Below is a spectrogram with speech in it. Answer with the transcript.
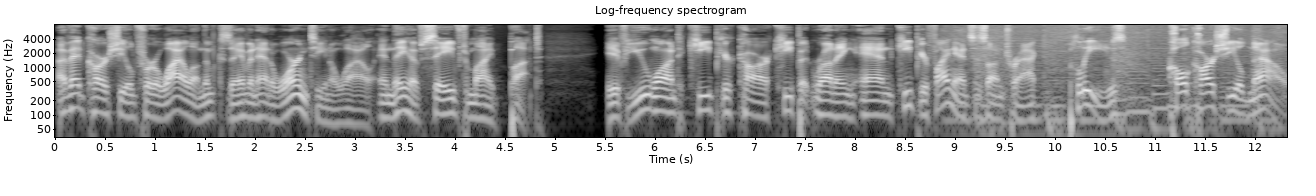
I've had CarShield for a while on them because I haven't had a warranty in a while, and they have saved my butt. If you want to keep your car, keep it running, and keep your finances on track, please call CarShield now.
